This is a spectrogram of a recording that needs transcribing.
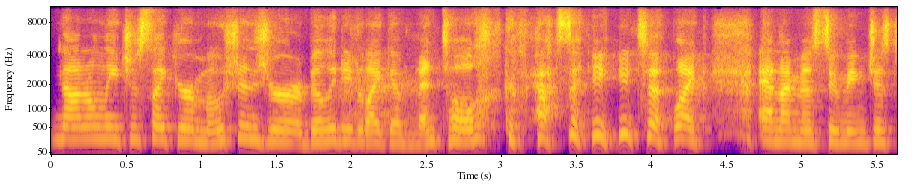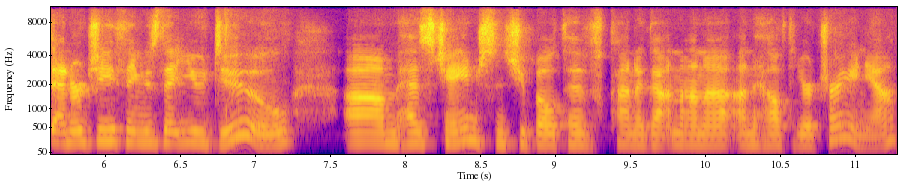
Not only just like your emotions, your ability to like a mental capacity to like, and I'm assuming just energy things that you do um, has changed since you both have kind of gotten on a on a healthier train. Yeah.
